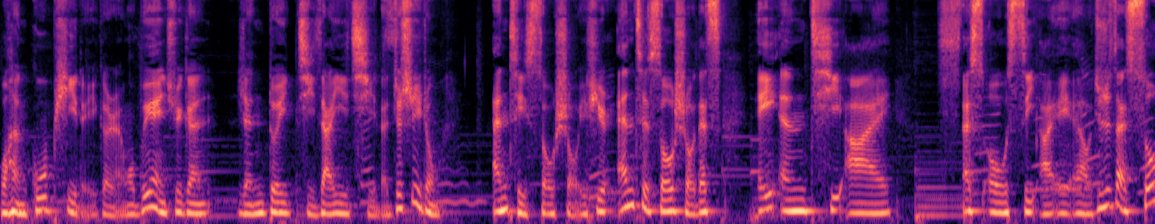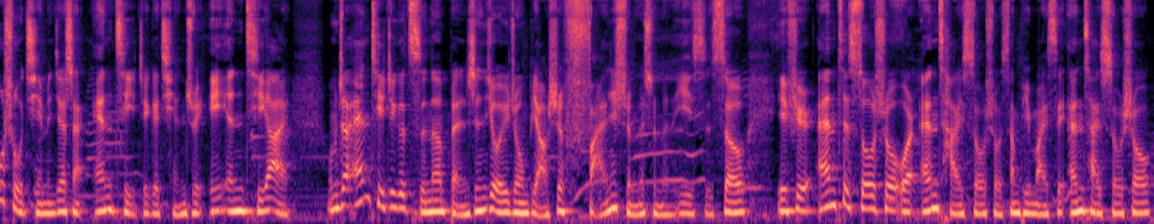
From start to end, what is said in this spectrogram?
我很孤僻的一个人，我不愿意去跟人堆挤在一起的，就是一种 anti-social. If you're anti-social, that's A N T I S O C I A L，就是在 social 前面加上 anti 这个前缀 A N T I。我们知道 anti 这个词呢，本身就有一种表示反什么什么的意思。So if you're anti-social or anti-social, some people might say anti-social,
